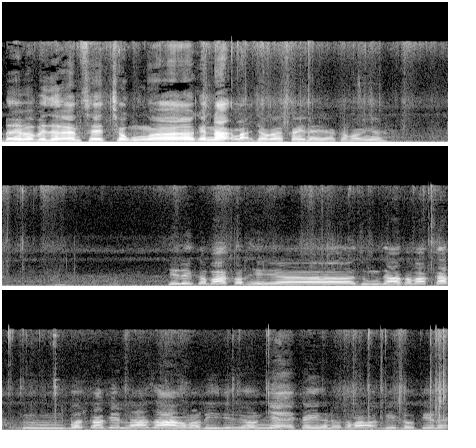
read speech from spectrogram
đây và bây giờ em sẽ chống ờ, cái nạng lại cho các cây này nhé các bác nhé Thế đây các bác có thể ờ, dùng dao các bác cắt ừ, bớt các cái lá già của nó đi để nó nhẹ cây hơn nữa các bác việc đầu tiên đấy.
